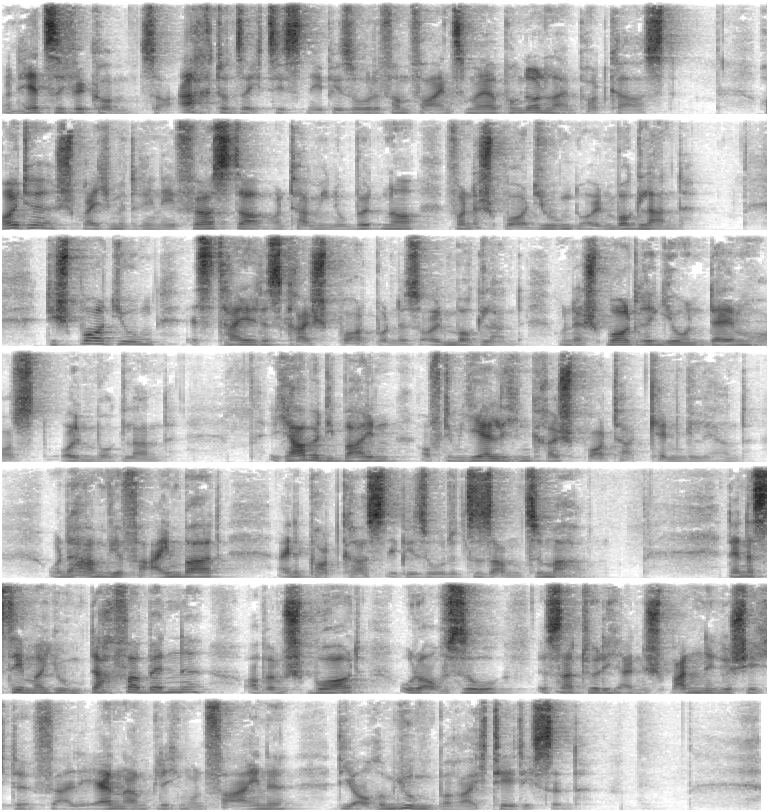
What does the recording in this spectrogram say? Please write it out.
und herzlich willkommen zur 68. Episode vom Vereinsmeier.online Podcast. Heute spreche ich mit René Förster und Tamino Büttner von der Sportjugend Oldenburg-Land. Die Sportjugend ist Teil des Kreissportbundes Oldenburg-Land und der Sportregion Delmenhorst Oldenburg-Land. Ich habe die beiden auf dem jährlichen Kreissporttag kennengelernt und da haben wir vereinbart, eine Podcast-Episode zusammen zu machen. Denn das Thema Jugenddachverbände, ob im Sport oder auch so, ist natürlich eine spannende Geschichte für alle Ehrenamtlichen und Vereine, die auch im Jugendbereich tätig sind.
